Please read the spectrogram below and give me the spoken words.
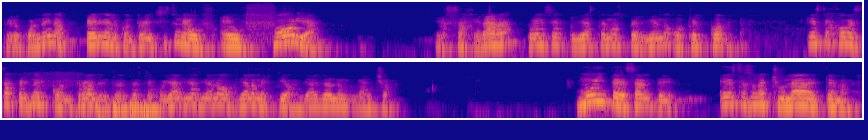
Pero cuando hay una pérdida en el control, existe una euf- euforia exagerada, puede ser que ya estemos perdiendo o que el este joven está perdiendo el control dentro de este juego. Ya, lo, ya lo metió, ya, lo enganchó. Muy interesante. Esta es una chulada de tema.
